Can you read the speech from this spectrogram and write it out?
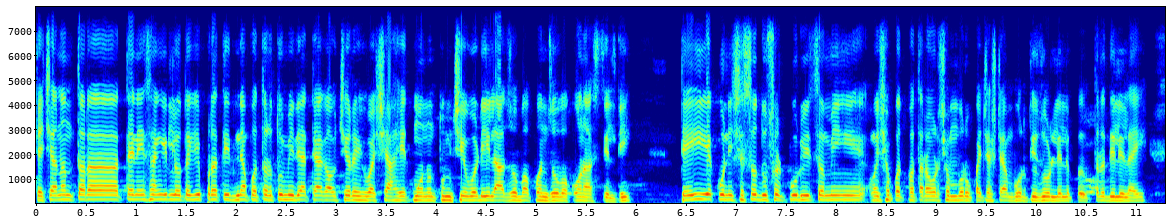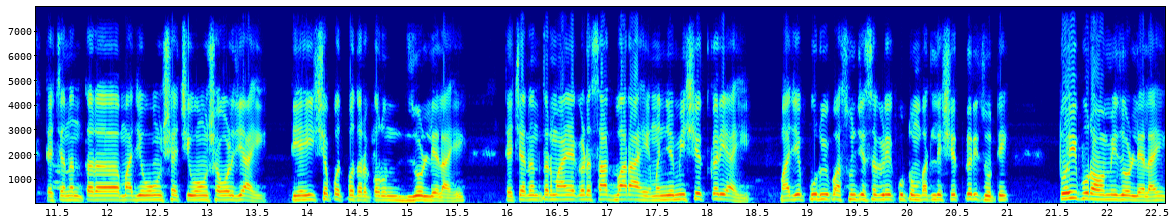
त्याच्यानंतर त्यांनी सांगितलं होतं की प्रतिज्ञापत्र तुम्ही द्या त्या गावचे रहिवासी आहेत म्हणून तुमचे वडील आजोबा पणजोबा कोण असतील ती? तेही एकोणीसशे सदुसष्ट पूर्वीचं मी शपथपत्रावर शंभर रुपयाच्या स्टॅम्पवरती जोडलेलं पत्र दिलेलं आहे. त्याच्यानंतर माझी वंशाची वंशावळ जी आहे तेही शपथपत्र करून जोडलेलं आहे. त्याच्यानंतर माझ्याकडे सात बारा आहे म्हणजे मी शेतकरी आहे. माझे पूर्वीपासूनचे सगळे कुटुंबातले शेतकरीच होते. तोही पुरावा मी जोडलेला आहे.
